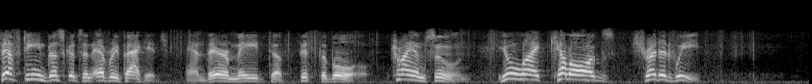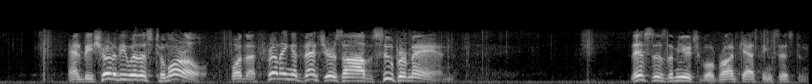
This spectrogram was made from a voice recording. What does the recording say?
15 biscuits in every package, and they're made to fit the bowl. Try 'em soon. You'll like Kellogg's shredded wheat. And be sure to be with us tomorrow for the thrilling adventures of Superman. This is the Mutual Broadcasting System.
